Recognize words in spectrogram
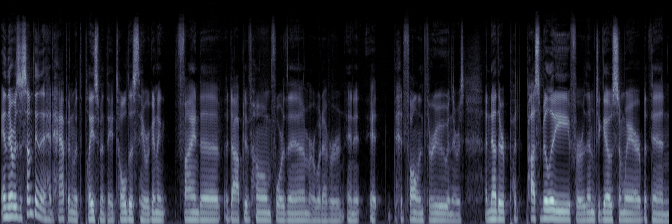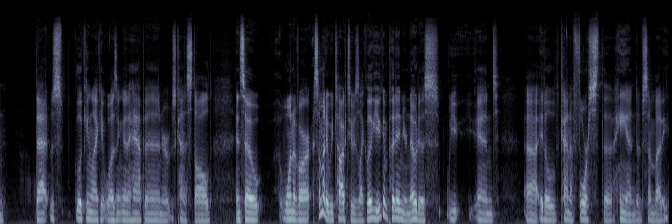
And there was something that had happened with the placement. They had told us they were going to find a adoptive home for them or whatever, and it it had fallen through. And there was another p- possibility for them to go somewhere, but then that was looking like it wasn't going to happen, or it was kind of stalled. And so one of our somebody we talked to was like, "Look, you can put in your notice, you, and uh, it'll kind of force the hand of somebody."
